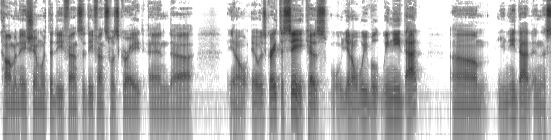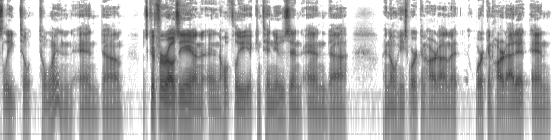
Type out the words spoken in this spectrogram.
Combination with the defense, the defense was great, and uh, you know it was great to see because you know we we need that. Um, you need that in this league to to win, and um, it's good for Rosie, and and hopefully it continues. And and uh, I know he's working hard on it, working hard at it, and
